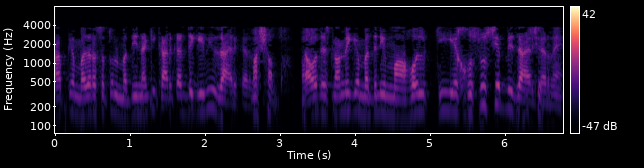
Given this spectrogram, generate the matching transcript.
آپ کے مدرسۃ المدینہ کی کارکردگی بھی ظاہر کر رہے ہیں۔ دعوت اسلامی کے مدنی ماحول کی یہ خصوصیت بھی ظاہر کر رہے ہیں۔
